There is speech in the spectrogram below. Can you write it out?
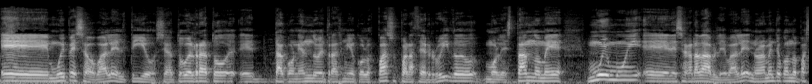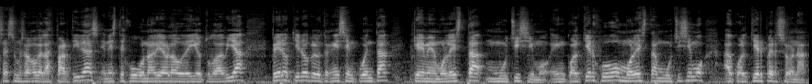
Eh, muy pesado, ¿vale? El tío, o sea, todo el rato eh, taconeando detrás mío con los pasos para hacer ruido, molestándome, muy, muy eh, desagradable, ¿vale? Normalmente cuando pasa eso me salgo de las partidas, en este juego no había hablado de ello todavía, pero quiero que lo tengáis en cuenta que me molesta muchísimo. En cualquier juego molesta muchísimo a cualquier persona.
